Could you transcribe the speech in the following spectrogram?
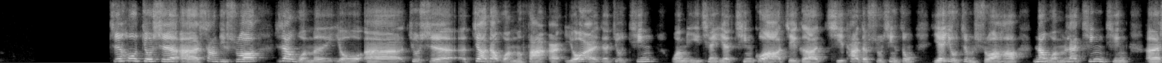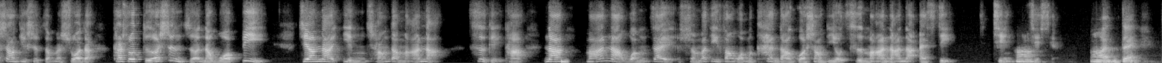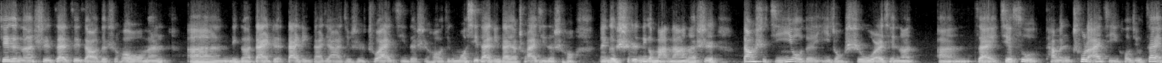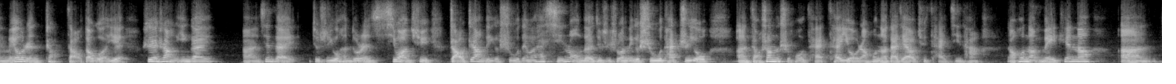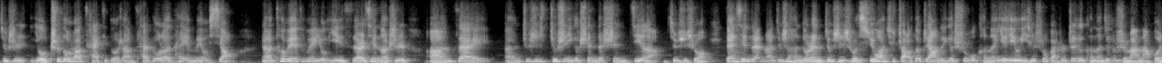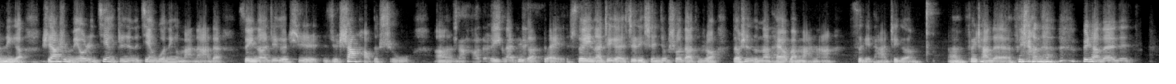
之后就是呃，上帝说让我们有呃，就是教导我们凡耳有耳的就听。我们以前也听过这个，其他的书信中也有这么说哈。那我们来听一听，呃，上帝是怎么说的？他说：“得胜者呢，我必。”将那隐藏的玛瑙赐给他。那玛瑙我们在什么地方我们看到过上帝有赐玛瑙呢？S D，请谢谢。啊，对，这个呢是在最早的时候，我们嗯那个带着带领大家就是出埃及的时候，这个摩西带领大家出埃及的时候，那个是那个玛瑙呢是当时仅有的一种食物，而且呢。嗯，在结束他们出了埃及以后，就再也没有人找找到过。也世界上应该，啊，现在就是有很多人希望去找这样的一个食物，因为它形容的就是说那个食物它只有，嗯，早上的时候才才有，然后呢，大家要去采集它，然后呢，每一天呢，嗯，就是有吃多少采集多少，采多了它也没有效，嗯，特别特别有意思，而且呢是，嗯，在。嗯，就是就是一个神的神迹了，就是说，但现在呢，就是很多人就是说希望去找到这样的一个食物，可能也有一些说法说这个可能就是玛拿或者那个，实际上是没有人见真正的见过那个玛拿的，所以呢，这个是上好的食物，嗯，上好的所以呢，食物这个对，所以呢，这个这里神就说到，他说得胜的呢，他要把玛拿赐给他，这个，嗯，非常的非常的非常的。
